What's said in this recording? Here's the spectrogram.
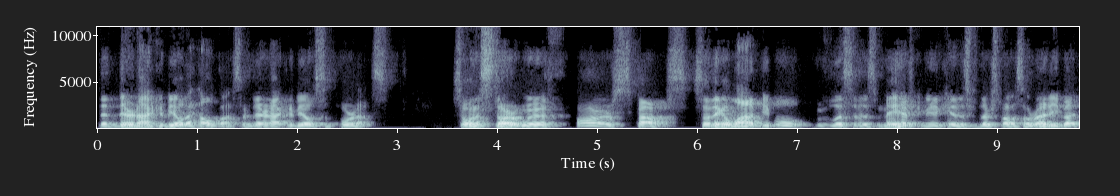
then they're not going to be able to help us or they're not going to be able to support us. So I want to start with our spouse. So I think a lot of people who listen to this may have communicated this with their spouse already, but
